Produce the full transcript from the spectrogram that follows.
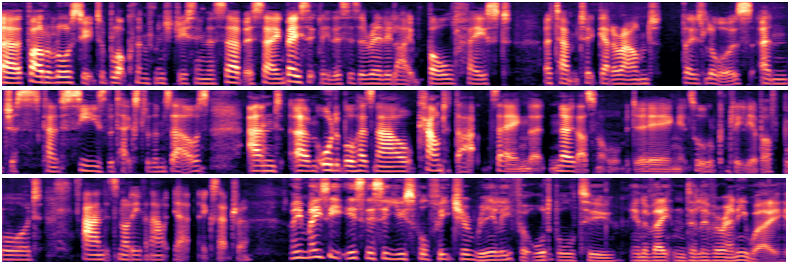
uh, filed a lawsuit to block them from introducing this service, saying basically this is a really like bold-faced attempt to get around those laws and just kind of seize the text for themselves. And um, Audible has now countered that, saying that no, that's not what we're doing. It's all completely above board, and it's not even out yet, etc. I mean, Maisie, is this a useful feature really for Audible to innovate and deliver anyway?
